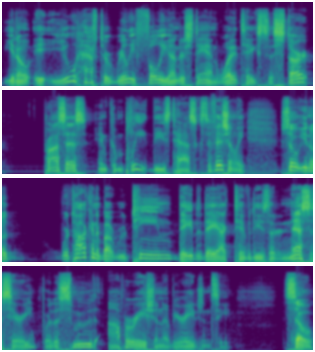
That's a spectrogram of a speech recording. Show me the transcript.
You know, it, you have to really fully understand what it takes to start, process, and complete these tasks efficiently. So, you know, we're talking about routine, day to day activities that are necessary for the smooth operation of your agency. So,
